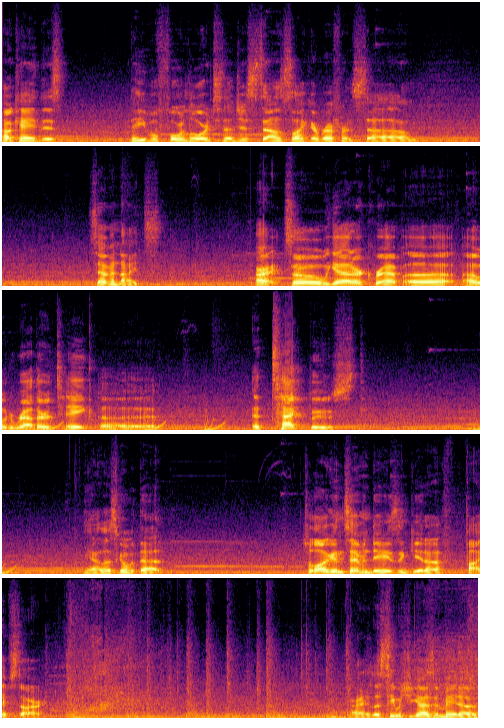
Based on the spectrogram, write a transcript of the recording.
Okay, this the evil four lords. That just sounds like a reference to um, Seven Knights. All right, so we got our crap. Uh, I would rather take a attack boost. Yeah, let's go with that. So log in seven days and get a five star. Alright, let's see what you guys are made of.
